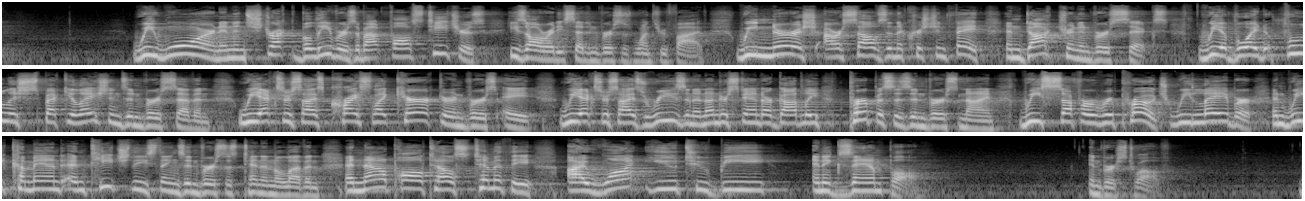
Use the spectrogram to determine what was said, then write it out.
We warn and instruct believers about false teachers, he's already said in verses 1 through 5. We nourish ourselves in the Christian faith and doctrine in verse 6. We avoid foolish speculations in verse 7. We exercise Christ like character in verse 8. We exercise reason and understand our godly purposes in verse 9. We suffer reproach, we labor, and we command and teach these things in verses 10 and 11. And now Paul tells Timothy, I want you to be an example in verse 12.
